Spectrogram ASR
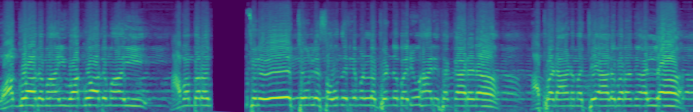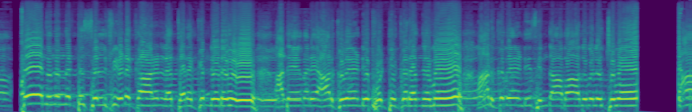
വാഗ്വാദമായി വാഗ്വാദമായി. അവൻ പറഞ്ഞു ഏറ്റവും സൗന്ദര്യമുള്ള പെണ്ണ് ബനുഹാരിസക്കാരന്. അപ്പോഴാണ് മറ്റേ ആൾ പറഞ്ഞു അല്ല നിന്നിട്ട് സെൽഫി എടുക്കാനുള്ള തിരക്കിന്റെ അതേവരെ ആർക്ക് വേണ്ടി പൊട്ടിക്കരഞ്ഞുവോ? ആർക്ക് വേണ്ടി സിന്ദാബാദ് വിളിച്ചുവോ? ആ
